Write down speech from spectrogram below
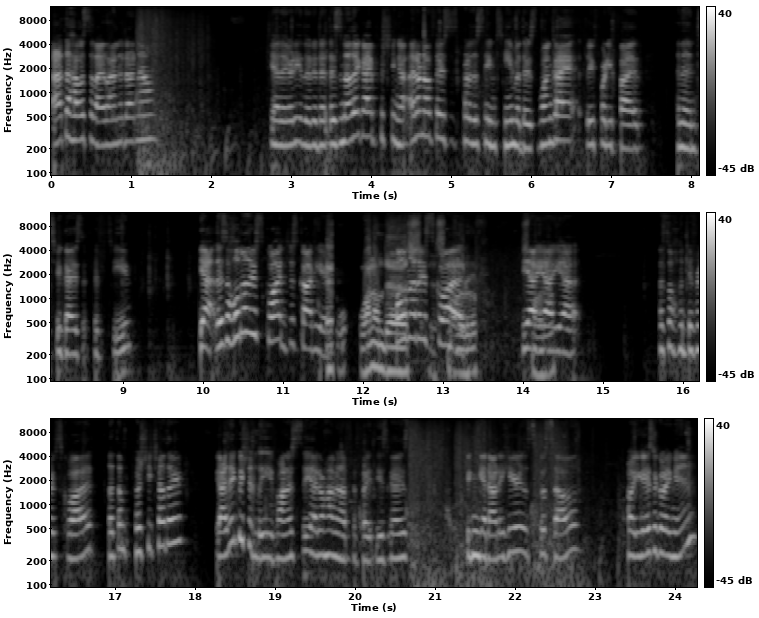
at the house that I landed at now. Yeah, they already looted it. There's another guy pushing up. I don't know if there's this part of the same team, but there's one guy at 345 and then two guys at 15. Yeah, there's a whole other squad just got here. Eh, One on the, Whole other squad. small roof. Yeah, Small yeah, roof. yeah. That's a whole different squad. Let them push each other. Yeah, I think we should leave, honestly. I don't have enough to fight these guys. If We can get out of here. Let's go south. Oh, you guys are going in?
